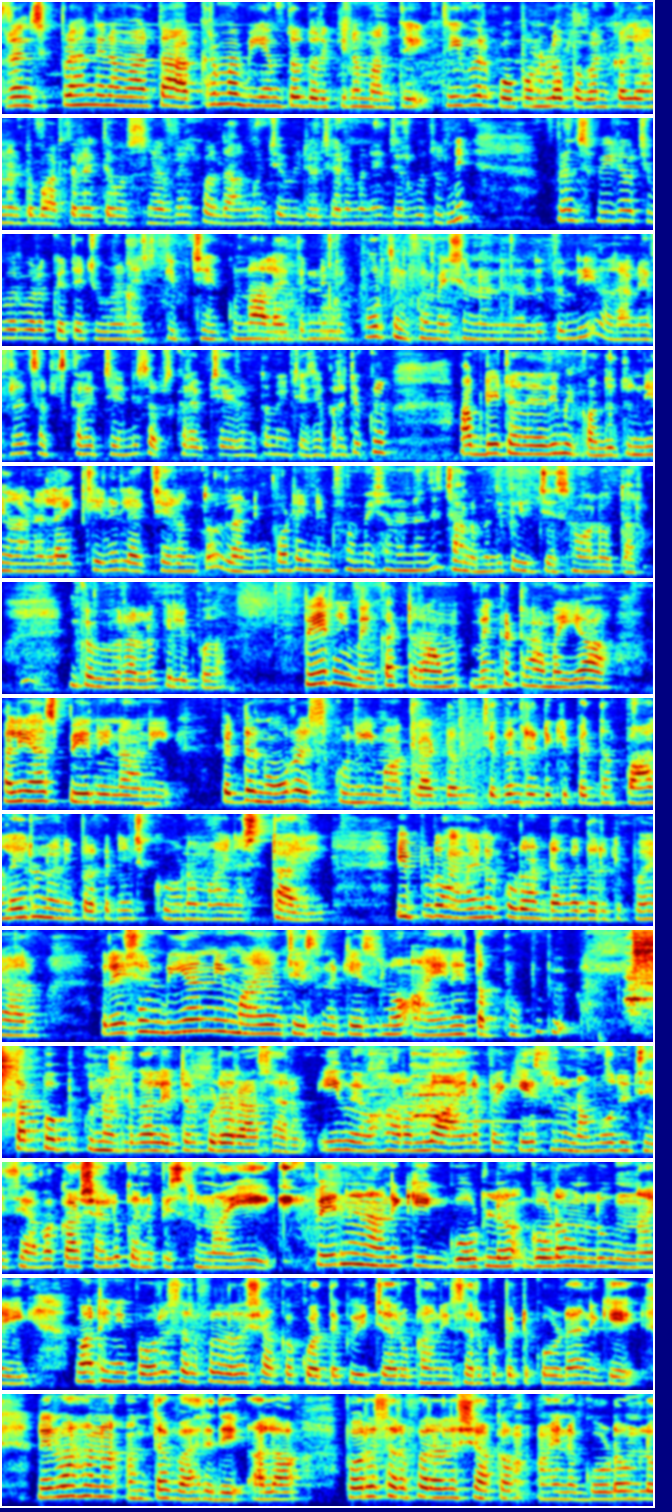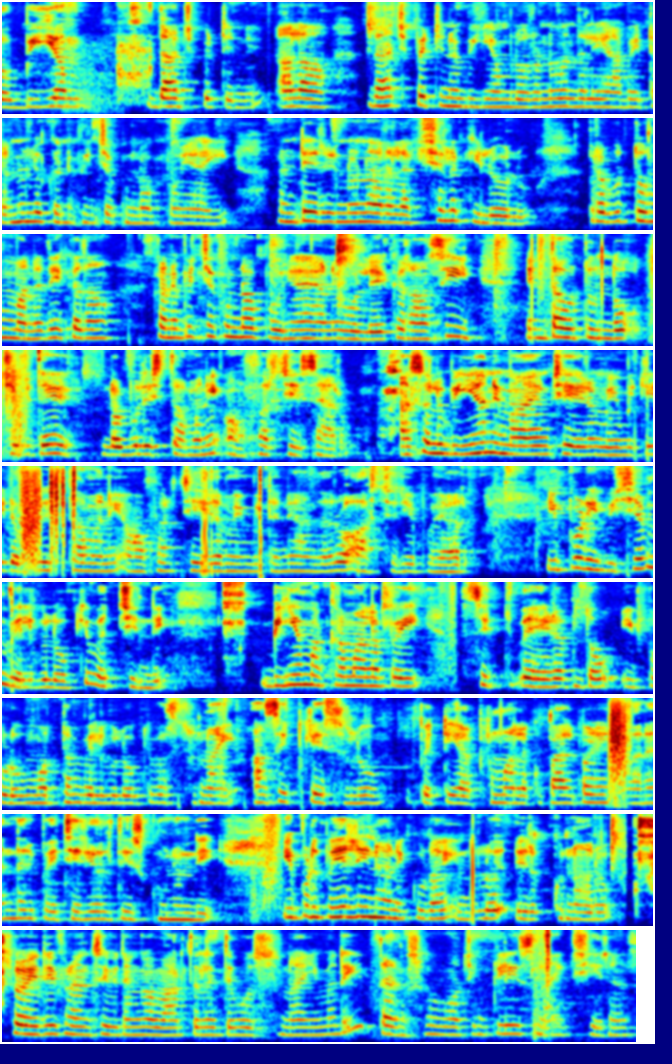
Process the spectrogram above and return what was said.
Friends ఇప్పుడు అందిన వార్త అక్రమ బియ్యంతో దొరికిన మంత్రి తీవ్ర కోపంలో పవన్ కళ్యాణ్ అంటూ వార్తలు అయితే వస్తున్నాయి. ఫ్రెండ్స్ మరి దాని గురించి వీడియో చేయడం అనేది జరుగుతుంది. ఫ్రెండ్స్ వీడియో చివరి వరకు అయితే చూడండి స్కిప్ చేయకుండా అలా అయితే మీకు పూర్తి ఇన్ఫర్మేషన్ అనేది అందుతుంది. అలానే ఫ్రెండ్స్ సబ్స్క్రైబ్ చేయండి. సబ్స్క్రైబ్ చేయడంతో నేను చేసే ప్రతి ఒక్క అప్డేట్ అనేది మీకు అందుతుంది. అలానే లైక్ చేయండి. లైక్ చేయడంతో ఇలాంటి ఇంపార్టెంట్ ఇన్ఫర్మేషన్ అనేది చాలామందికి రీచ్ చేసిన వాళ్ళు అవుతారు. ఇంకా వివరాల్లోకి వెళ్ళిపోదాం. పేర్ని వెంకట్రామ్ వెంకట్రామయ్య అలియాస్ పేర్ని నాని పెద్ద నోరు వేసుకుని మాట్లాడడం జగన్ రెడ్డికి పెద్ద పాలేరునని ప్రకటించుకోవడం ఆయన స్టైల్. ఇప్పుడు ఆయన కూడా అడ్డంగా దొరికిపోయారు. రేషన్ బియ్యాన్ని మాయం చేసిన కేసులో ఆయనే తప్పు. తప్పు ఒప్పుకున్నట్లుగా లెటర్ కూడా రాశారు. ఈ వ్యవహారంలో ఆయనపై కేసులు నమోదు చేసే అవకాశాలు కనిపిస్తున్నాయి. పేరుని గోడ్ల గోడౌన్లు ఉన్నాయి. వాటిని పౌర సరఫరాల శాఖకు అద్దెకు ఇచ్చారు. కానీ సరుకు పెట్టుకోవడానికే. నిర్వహణ అంతా వారిదే. అలా పౌర సరఫరాల శాఖ ఆయన గోడౌన్లో బియ్యం దాచిపెట్టింది. అలా దాచిపెట్టిన బియ్యంలో రెండు వందల యాభై టన్నులు కనిపించకుండా పోయాయి. అంటే రెండున్నర లక్షల కిలోలు. ప్రభుత్వం మనదే కదా. కనిపించకుండా పోయాయని ఓ లేఖ రాసి ఎంత అవుతుందో చెబితే డబ్బులు ఇస్తామని ఆఫర్ చేశారు. అసలు బియ్యాన్ని మాయం చేయడం ఏమిటి? డబ్బులు ఇస్తామని ఆఫర్ చేయడం ఏమిటని అందరూ ఆశ్చర్యపోయారు. ఇప్పుడు ఈ విషయం వెలుగులోకి వచ్చింది. బియ్యం అక్రమాలపై సిట్ వేయడంతో ఇప్పుడు మొత్తం వెలుగులోకి వస్తున్నాయి. ఆ సిట్ కేసులు పెట్టి అక్రమాలకు పాల్పడిన వారందరిపై చర్యలు తీసుకునుంది. ఇప్పుడు పేర్ని నాని కూడా ఇందులో ఇరుక్కున్నారు. సో ఇది ఫ్రెండ్స్ ఈ విధంగా వార్తలు అయితే వస్తున్నాయి మరి. Thanks for watching please like share and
